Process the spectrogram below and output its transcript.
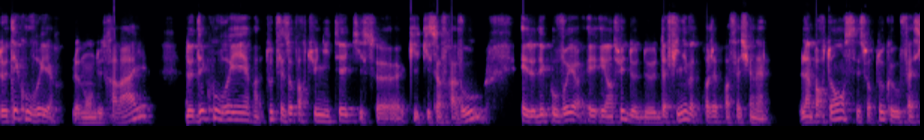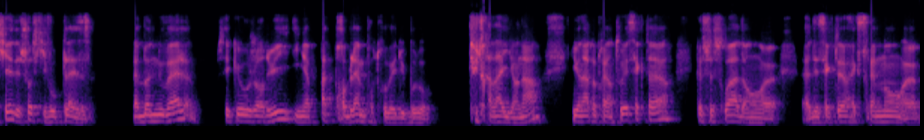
de découvrir le monde du travail, de découvrir toutes les opportunités qui s'offrent à vous et de découvrir et, et ensuite de d'affiner votre projet professionnel. L'important, c'est surtout que vous fassiez des choses qui vous plaisent. La bonne nouvelle, c'est qu'aujourd'hui, il n'y a pas de problème pour trouver du boulot du travail, il y en a. Il y en a à peu près dans tous les secteurs, que ce soit dans euh, des secteurs extrêmement euh,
